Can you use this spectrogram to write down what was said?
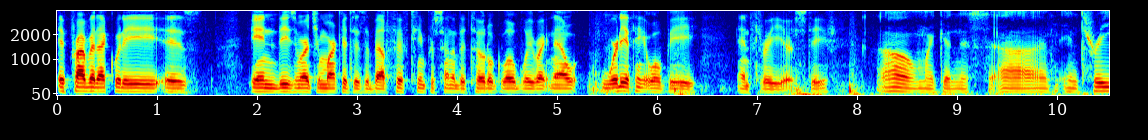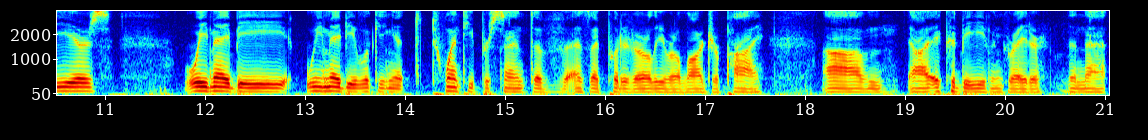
if private equity is in these emerging markets is about 15% of the total globally right now. Where do you think it will be in three years, Steve? Oh my goodness! Uh, in three years, we may be we may be looking at 20% of, as I put it earlier, a larger pie. Um, uh, it could be even greater than that.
